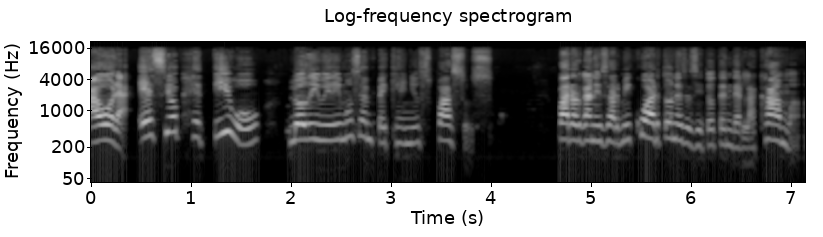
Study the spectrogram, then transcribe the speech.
Ahora, ese objetivo lo dividimos en pequeños pasos. Para organizar mi cuarto necesito tender la cama.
